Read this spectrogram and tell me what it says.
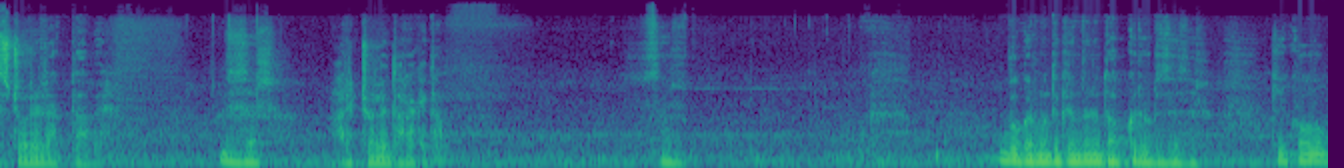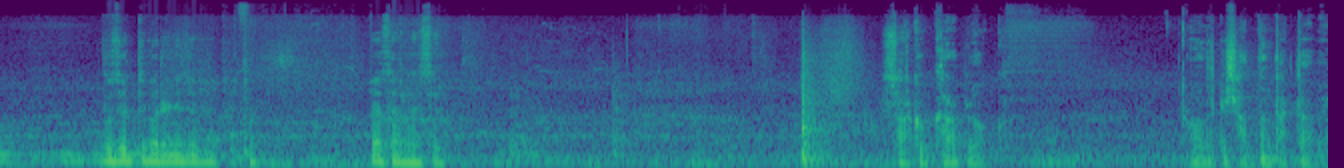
স্টোরে রাখতে হবে। জি স্যার। আরেকটু হলে ধরা খেতাম। স্যার বুকের মধ্যে কেমন যেন ধক করে উঠেছে স্যার। কি কব বুঝে উঠতে পারিনি যে পেঁচা ফেলেছি। স্যার খুব খারাপ লোক। আমাদেরকে সাবধান থাকতে হবে।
